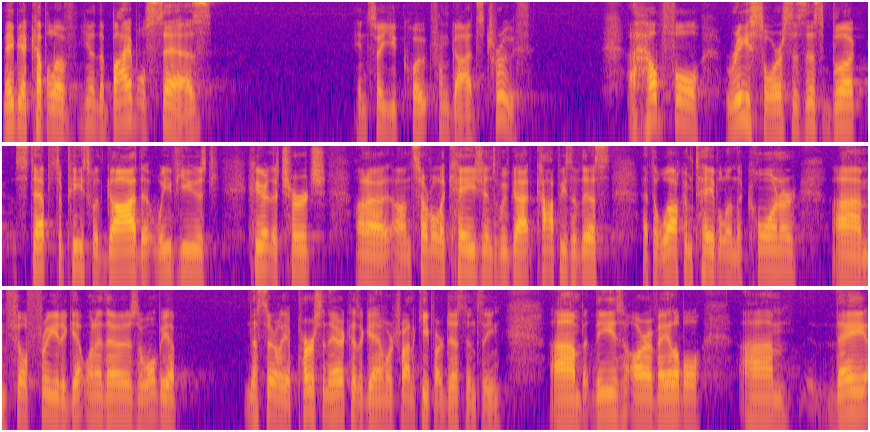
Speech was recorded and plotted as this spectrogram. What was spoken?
Maybe a couple of, you know, the Bible says, and so you quote from God's truth. A helpful resource is this book, Steps to Peace with God, that we've used here at the church on, a, on several occasions. We've got copies of this at the welcome table in the corner. Um, feel free to get one of those. There won't be a, necessarily a person there because, again, we're trying to keep our distancing. Um, but these are available. Um, they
